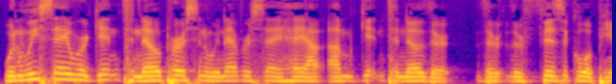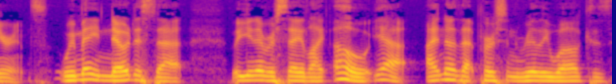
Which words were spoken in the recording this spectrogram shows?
When we say we're getting to know a person, we never say, hey, I'm getting to know their, their, their physical appearance. We may notice that, but you never say, like, oh, yeah, I know that person really well because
